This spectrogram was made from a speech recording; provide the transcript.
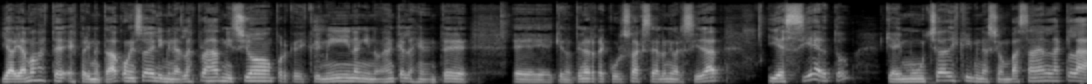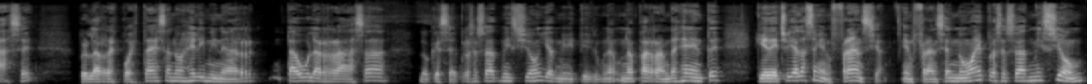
y habíamos este, experimentado con eso de eliminar las pruebas de admisión porque discriminan y no dejan que la gente eh, que no tiene recursos acceda a la universidad. Y es cierto que hay mucha discriminación basada en la clase, pero la respuesta a esa no es eliminar tabula rasa lo que es el proceso de admisión y admitir una, parranda de gente, que de hecho ya lo hacen en Francia. En Francia no hay proceso de admisión,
